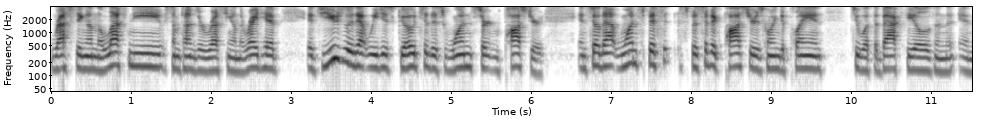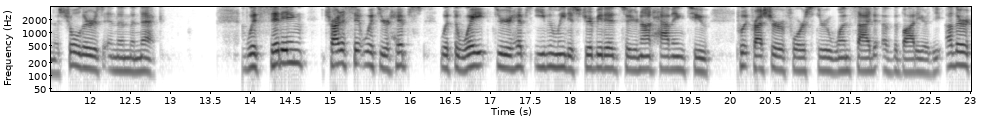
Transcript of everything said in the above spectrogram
resting on the left knee, sometimes we're resting on the right hip. It's usually that we just go to this one certain posture. And so that one speci- specific posture is going to play in to what the back feels and the, and the shoulders and then the neck. With sitting, try to sit with your hips, with the weight through your hips evenly distributed so you're not having to put pressure or force through one side of the body or the other.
